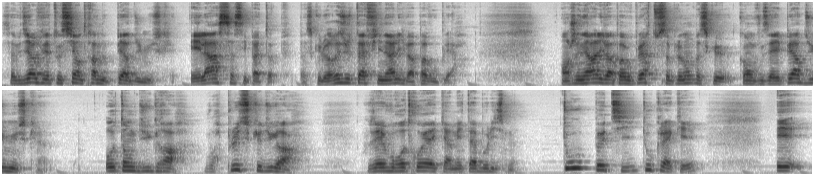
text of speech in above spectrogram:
ça veut dire que vous êtes aussi en train de perdre du muscle. Et là, ça c'est pas top, parce que le résultat final, il va pas vous plaire. En général, il va pas vous plaire tout simplement parce que quand vous allez perdre du muscle, autant que du gras, voire plus que du gras, vous allez vous retrouver avec un métabolisme tout petit, tout claqué, et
